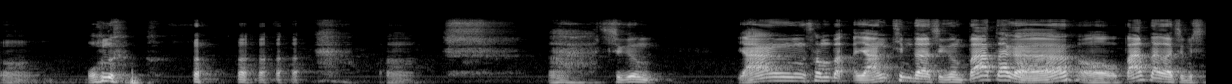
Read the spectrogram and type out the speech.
어. 오늘, 어. 아, 지금 양 선바 양팀 다 지금 빠따가 어 빠따가 지금 시-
